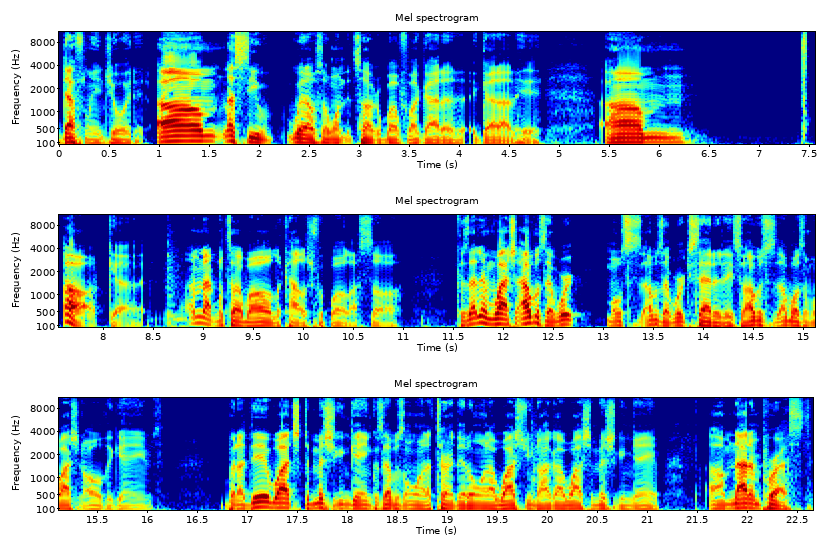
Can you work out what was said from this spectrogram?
Definitely enjoyed it. Um, let's see what else I wanted to talk about before I got a, got out of here. Um, oh god, I'm not gonna talk about all the college football I saw because I didn't watch. I was at work most. I was at work Saturday, so I was I wasn't watching all the games. But I did watch the Michigan game because that was on. I turned that on. I watched. You know, I got to watch the Michigan game. I'm not impressed.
